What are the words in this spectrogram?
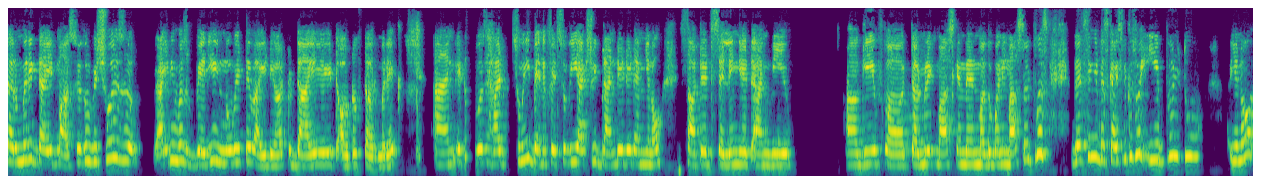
turmeric dyed masks, which was uh, I think was very innovative idea to dye it out of turmeric, and it was had so many benefits. So we actually branded it and you know started selling it, and we uh, gave uh, turmeric mask and then madhubani mask. So it was blessing in disguise because we're able to, you know,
